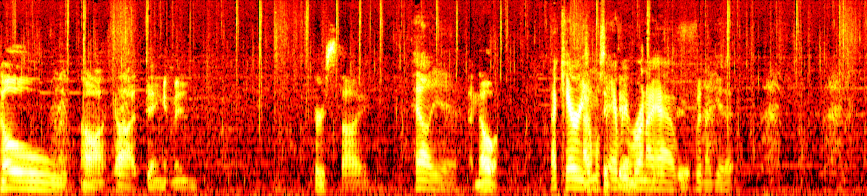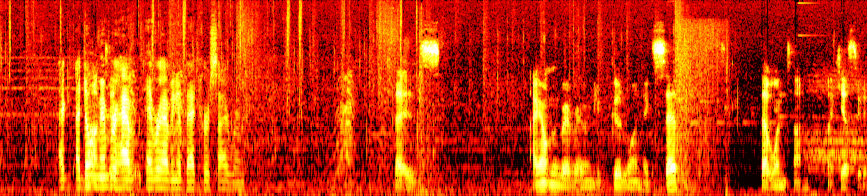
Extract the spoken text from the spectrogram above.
No! Oh god dang it, man. First die. Hell yeah. No, That carries I have to almost every run I have too. when I get it. I, I don't Not remember have it. ever having a bad Kursai run. that is. I don't remember ever having a good one, except that one time, like yesterday.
